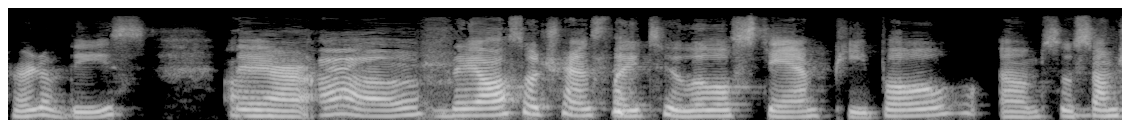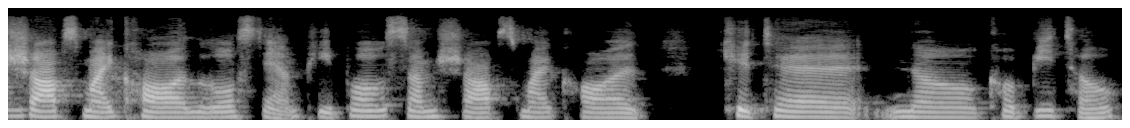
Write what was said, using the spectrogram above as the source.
heard of these. They I are have. they also translate to little stamp people. Um, so some Mhm. shops might call it little stamp people. Some shops might call it kitte no kobito,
